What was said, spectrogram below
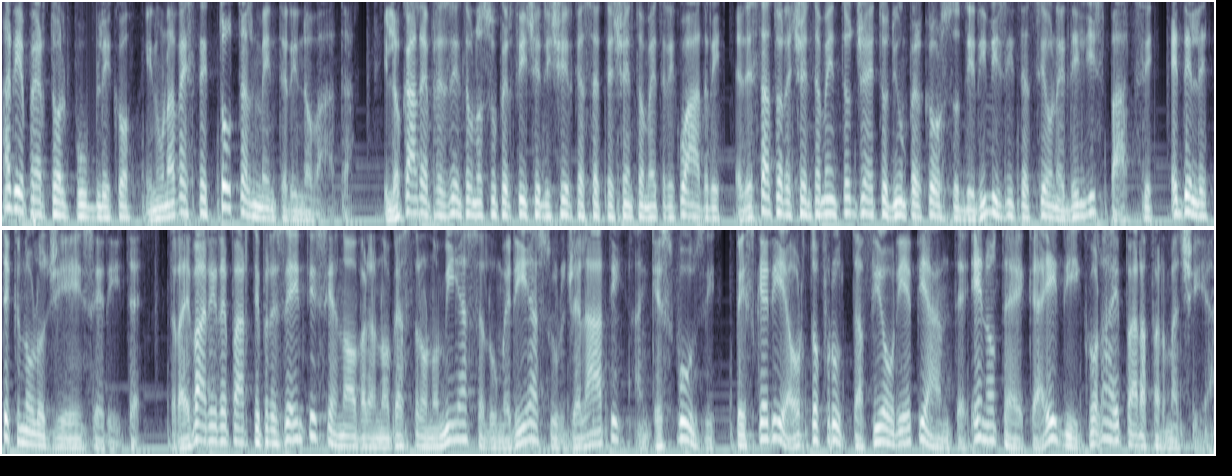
ha riaperto al pubblico in una veste totalmente rinnovata. Il locale presenta una superficie di circa 700 metri quadri ed è stato recentemente oggetto di un percorso di rivisitazione degli spazi e delle tecnologie inserite. Tra i vari reparti presenti si annoverano gastronomia, salumeria, surgelati, anche sfusi, pescheria, ortofrutta, fiori e piante, enoteca, edicola e parafarmacia.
